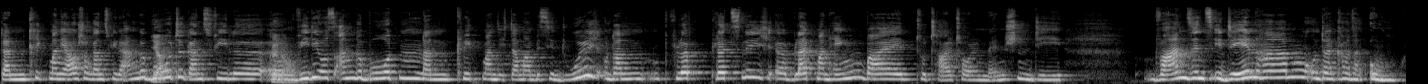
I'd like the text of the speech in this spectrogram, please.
Dann kriegt man ja auch schon ganz viele Angebote, Ja. ganz viele ähm, Genau. Videos angeboten, dann klickt man sich da mal ein bisschen durch und dann plö plötzlich äh, bleibt man hängen bei total tollen Menschen, die Wahnsinnsideen haben und dann kann man sagen, oh,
